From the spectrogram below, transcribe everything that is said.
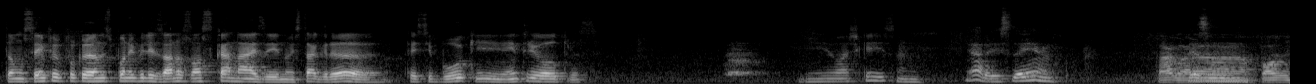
Estamos sempre procurando disponibilizar nos nossos canais aí, no Instagram, Facebook, entre outros. E eu acho que é isso. Né? Cara, isso daí. Tá, agora pausa.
